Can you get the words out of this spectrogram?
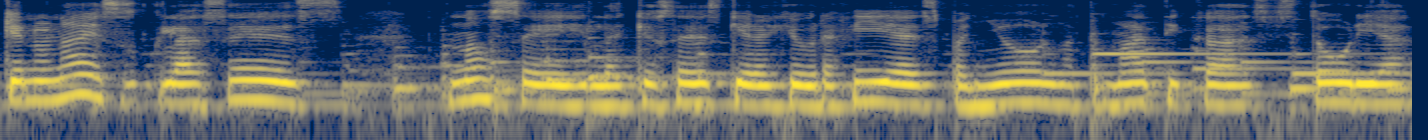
que en una de sus clases no sé, la que ustedes quieran, geografía, español, matemáticas, historia,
